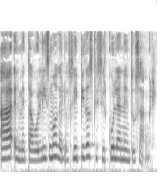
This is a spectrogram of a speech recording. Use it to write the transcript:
a el metabolismo de los lípidos que circulan en tu sangre.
